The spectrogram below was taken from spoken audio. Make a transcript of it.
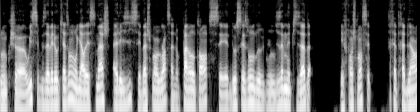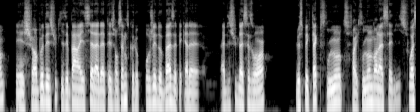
Donc euh, oui, si vous avez l'occasion de regarder Smash, allez-y, c'est vachement bien, ça dure pas longtemps, c'est deux saisons d'une dizaine d'épisodes, et franchement c'est très très bien. Et je suis un peu déçu qu'ils n'aient pas réussi à l'adapter sur scène, parce que le projet de base était qu'à l'issue de la saison 1, le spectacle qui monte, enfin qui monte dans la série, soit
